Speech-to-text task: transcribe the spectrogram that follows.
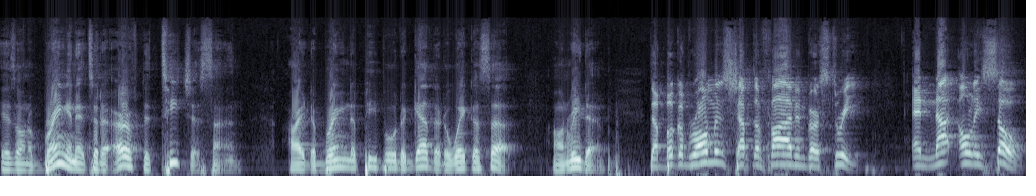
is on a bringing it to the earth to teach us something. All right, to bring the people together to wake us up. On read that. The book of Romans, chapter 5, and verse 3. And not only so,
